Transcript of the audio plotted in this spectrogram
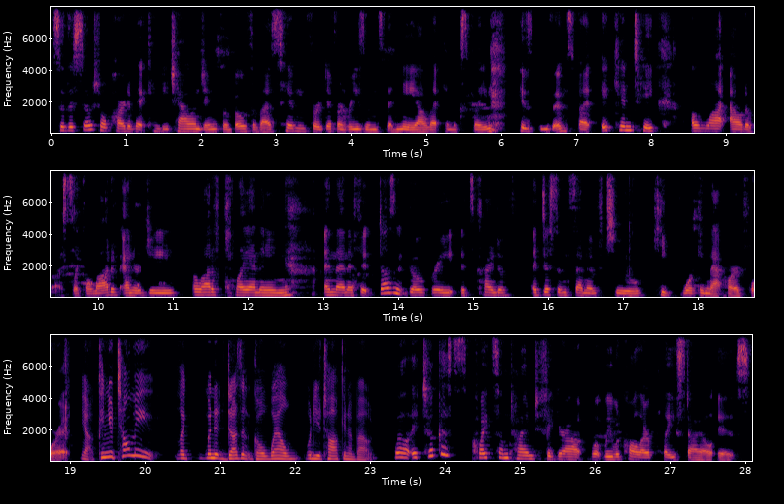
So the social part of it can be challenging for both of us. Him for different reasons than me. I'll let him explain his reasons, but it can take a lot out of us, like a lot of energy, a lot of planning. And then if it doesn't go great, it's kind of a disincentive to keep working that hard for it. yeah. Can you tell me, like, when it doesn't go well, what are you talking about? Well, it took us quite some time to figure out what we would call our play style is.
